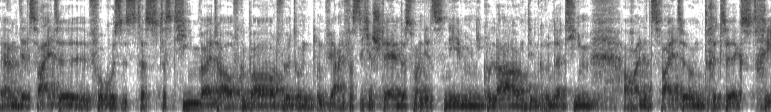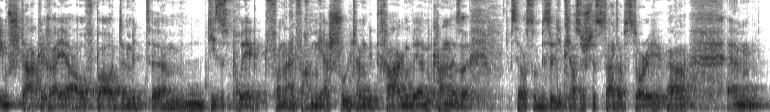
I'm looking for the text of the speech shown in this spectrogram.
Ähm, der zweite Fokus ist, dass das Team weiter aufgebaut wird und, und wir einfach sicherstellen, dass man jetzt neben Nicolas und dem Gründerteam auch eine zweite und dritte extrem starke Reihe aufbaut, damit ähm, dieses Projekt von einfach mehr Schultern getragen werden kann. Also ist ja auch so ein bisschen die klassische Startup-Story. Ja. Ähm,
